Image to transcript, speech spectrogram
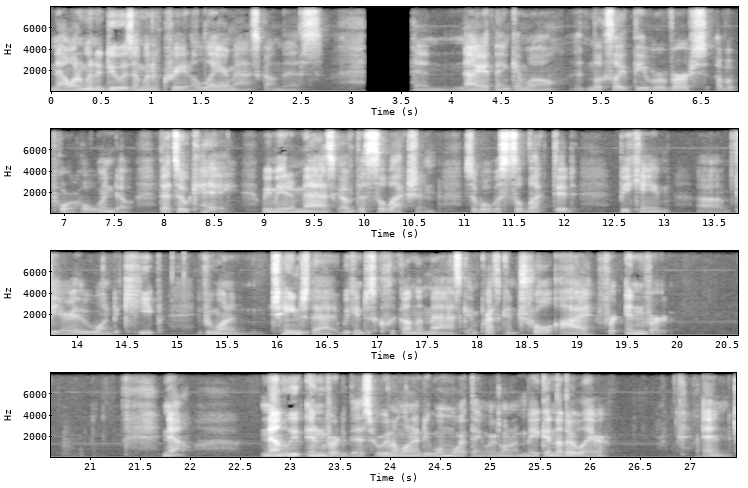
Now, what I'm going to do is I'm going to create a layer mask on this. And now you're thinking, well, it looks like the reverse of a porthole window. That's okay. We made a mask of the selection. So what was selected became uh, the area that we wanted to keep. If we want to change that, we can just click on the mask and press Control I for invert. Now, now that we've inverted this, we're going to want to do one more thing. We're going to make another layer and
